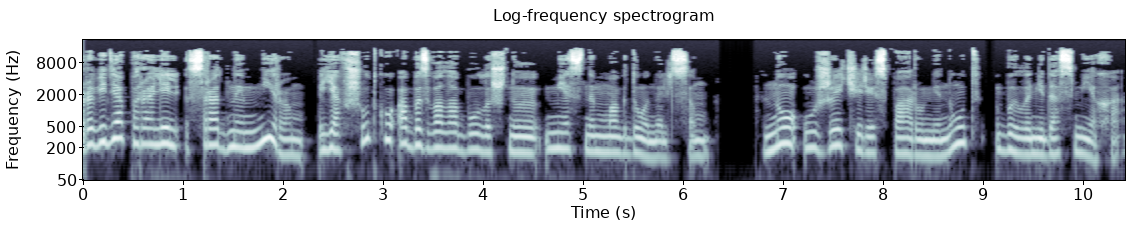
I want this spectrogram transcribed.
Проведя параллель с родным миром, я в шутку обозвала булочную местным Макдональдсом, но уже через пару минут было не до смеха.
